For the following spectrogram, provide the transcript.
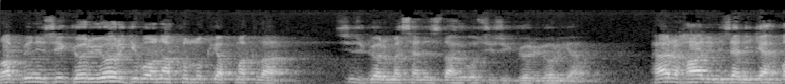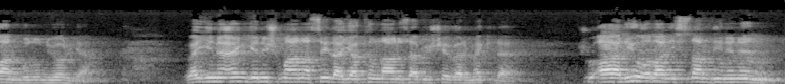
Rabbinizi görüyor gibi ona kulluk yapmakla, siz görmeseniz dahi o sizi görüyor ya, her halinize nigehban bulunuyor ya, ve yine en geniş manasıyla yakınlarınıza bir şey vermekle, şu âli olan İslam dininin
